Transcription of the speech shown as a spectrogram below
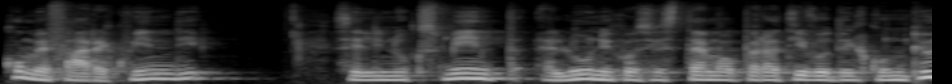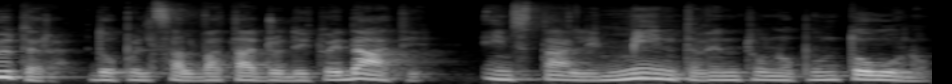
Come fare quindi? Se Linux Mint è l'unico sistema operativo del computer, dopo il salvataggio dei tuoi dati, installi Mint 21.1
